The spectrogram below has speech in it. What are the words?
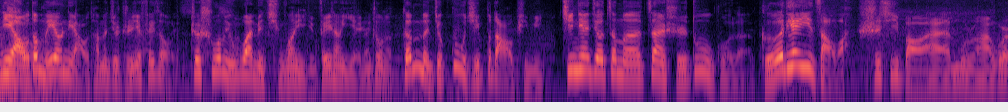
鸟都没有鸟，他们就直接飞走了。这说明外面情况已经非常严重了，根本就顾及不到平民。今天就这么暂时度过了。隔天一早啊，实习保安慕容阿贵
